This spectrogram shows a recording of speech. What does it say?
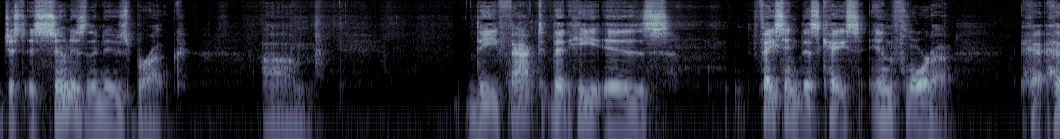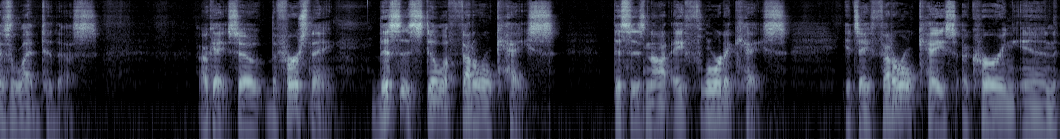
just as soon as the news broke. Um, the fact that he is facing this case in Florida ha- has led to this. Okay, so the first thing this is still a federal case. This is not a Florida case. It's a federal case occurring in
